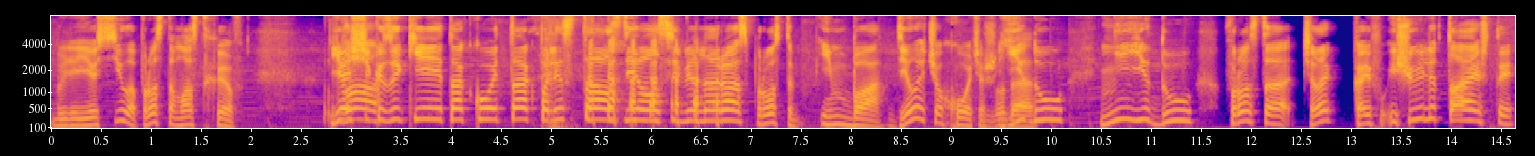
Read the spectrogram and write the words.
ее сила просто must have. Ящик из Икеи такой, так полистал, сделал себе на раз. Просто имба. Делай, что хочешь. Ну да. еду, не еду. Просто человек кайфу. Еще и летаешь ты,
